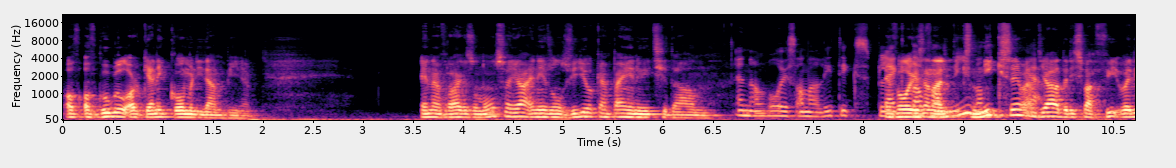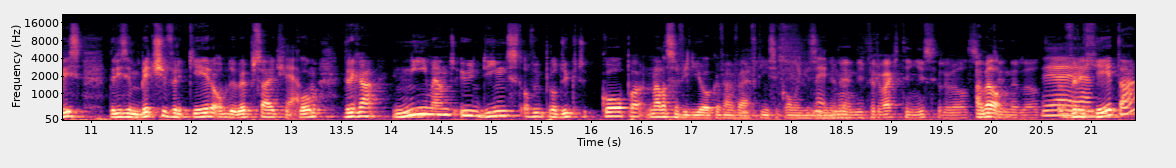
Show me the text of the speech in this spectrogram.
of, of Google Organic komen die dan binnen. En dan vragen ze aan ons van ja, en heeft onze videocampagne nu iets gedaan? En dan volgens Analytics En blijkt volgens dat van Analytics niks, hè, want ja, er, is wat, er, is, er is een beetje verkeer op de website Ja. gekomen. Er gaat niemand uw dienst of uw product kopen nadat ze video van 15 seconden gezien Nee. hebben. Nee, die verwachting is er wel, Ah, wel. inderdaad. Ja, ja. Vergeet dat,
